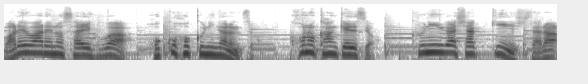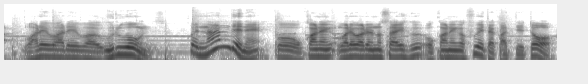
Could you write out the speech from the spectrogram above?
我々の財布はホクホクになるんですよ。この関係ですよ。国が借金したら我々は潤うんですよ。これなんでねこうお金我々の財布お金が増えたかっていうと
